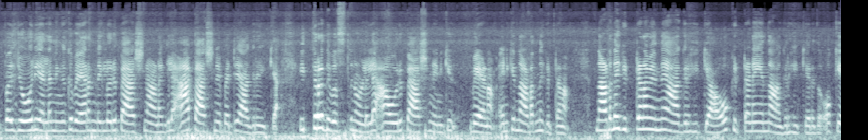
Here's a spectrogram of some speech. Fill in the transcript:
ഇപ്പോൾ ജോലിയല്ല നിങ്ങൾക്ക് വേറെ എന്തെങ്കിലും ഒരു പാഷൻ ആണെങ്കിൽ ആ പാഷനെ പറ്റി ആഗ്രഹിക്കുക. ഇത്ര ദിവസത്തിനുള്ളിൽ ആ ഒരു പാഷൻ എനിക്ക് വേണം. എനിക്ക് നടന്ന് കിട്ടണം. നടന്ന് കിട്ടണമെന്നേ ആഗ്രഹിക്കാവോ? കിട്ടണേ എന്ന് ആഗ്രഹിക്കരുത്. ഓക്കെ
